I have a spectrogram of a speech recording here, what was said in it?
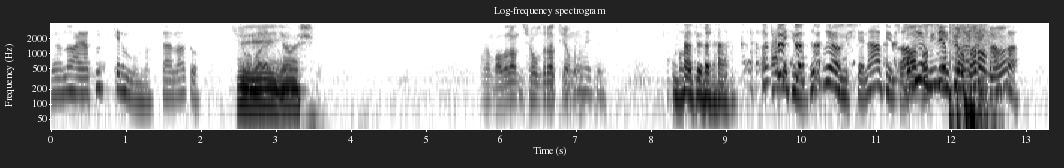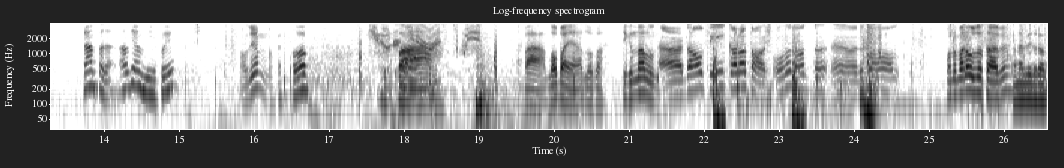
Ben onun hayatını sikerim bundan. Sen rahat ol. Hey hey yavaş. Adam Valorant shoulder atıyor amına. Bilemedim. Harbiden ha. Kardeşim zıplıyorum işte ne yapayım? Oha, nasıl yapıyorsun lan onu? Rampa. Rampada alıyorum infoyu. Alıyor mu? Hop. Hoppa. Ba loba ya loba. Diggle'ını al onu. Erdal Fi Karataş. Onun adı Erdal. Onu bana uzat abi. Bana bir drop.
